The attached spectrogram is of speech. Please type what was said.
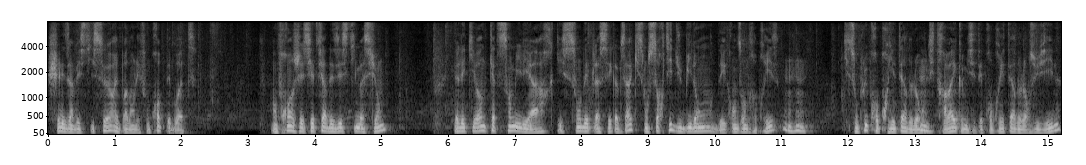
chez les investisseurs et pas dans les fonds propres des boîtes. En France, j'ai essayé de faire des estimations. Il y a l'équivalent de 400 milliards qui se sont déplacés comme ça, qui sont sortis du bilan des grandes entreprises, Mhm. qui sont plus propriétaires de leur outil de travail comme ils étaient propriétaires de leurs usines.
